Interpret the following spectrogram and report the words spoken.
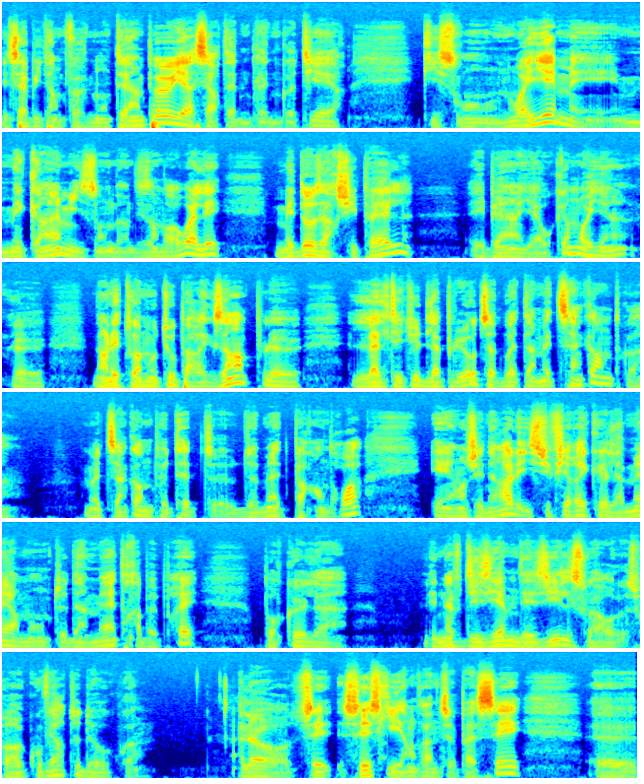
les habitants peuvent monter un peu. Il y a certaines plaines côtières qui seront noyées, mais, mais quand même, ils sont dans des endroits où aller. Mais deux archipels, eh bien, il n'y a aucun moyen. dans les Tuamotu, par exemple, l'altitude la plus haute, ça doit être 1m50, quoi. 1m50, peut-être 2 mètres par endroit. Et en général, il suffirait que la mer monte d'un mètre à peu près pour que les 9 dixièmes des îles soient, soient recouvertes d'eau, quoi. Alors, c'est ce qui est en train de se passer. Euh,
